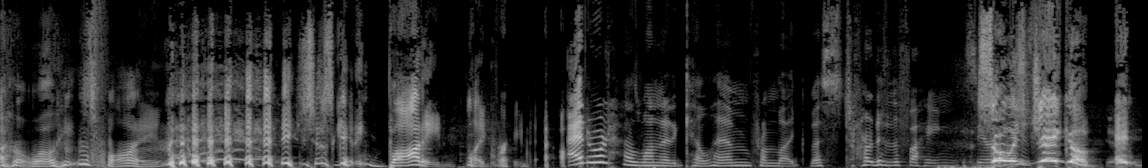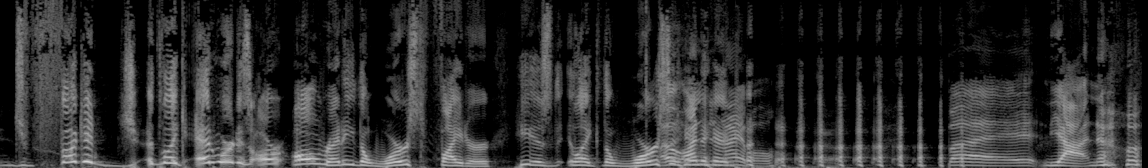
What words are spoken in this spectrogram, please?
oh well, he's fine. he's just getting bodied like right now. Edward has wanted to kill him from like the start of the fucking series. So is Jacob, and J- fucking J- like Edward is al- already the worst fighter. He is like the worst. oh, at hand-to-hand- undeniable. but yeah, no,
